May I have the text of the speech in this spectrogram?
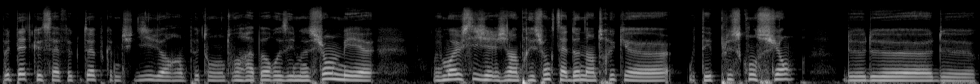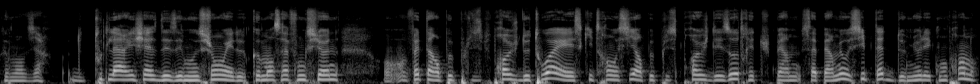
peut-être que ça fucked up, comme tu dis, genre un peu ton, ton rapport aux émotions, mais euh, moi aussi, j'ai l'impression que ça donne un truc euh, où tu es plus conscient de, de, de- comment dire, de toute la richesse des émotions et de comment ça fonctionne. En, fait, tu es un peu plus proche de toi et ce qui te rend aussi un peu plus proche des autres et tu perm- ça permet aussi peut-être de mieux les comprendre,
